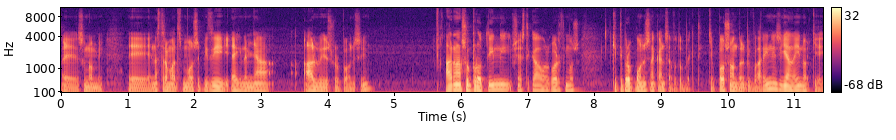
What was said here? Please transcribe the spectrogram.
ε, συγγνώμη, ε, ένας τραυματισμός επειδή έγινε μια άλλου είδους προπόνηση. Άρα να σου προτείνει ουσιαστικά ο αλγόριθμος και τι προπόνηση να κάνεις αυτό το παίκτη και πόσο να τον επιβαρύνεις για να είναι ok.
